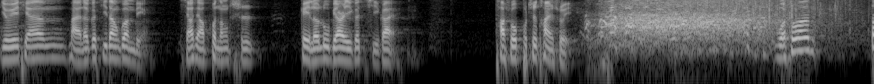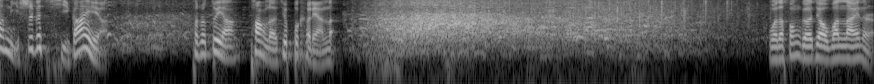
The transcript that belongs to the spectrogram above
有一天买了个鸡蛋灌饼，想想不能吃，给了路边一个乞丐。他说不吃碳水。我说，但你是个乞丐呀。他说对呀，胖了就不可怜了。我的风格叫 one liner，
